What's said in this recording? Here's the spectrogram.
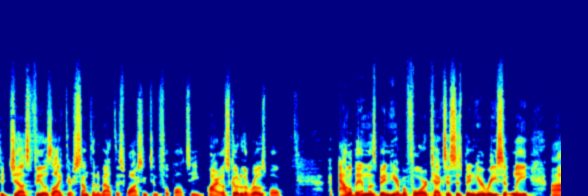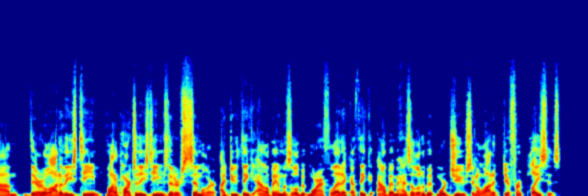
it just feels like there's something about this Washington football team. All right, let's go to the Rose Bowl. Alabama's been here before. Texas has been here recently. Um, there are a lot of these teams, a lot of parts of these teams that are similar. I do think Alabama's a little bit more athletic. I think Alabama has a little bit more juice in a lot of different places.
